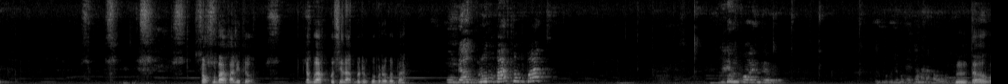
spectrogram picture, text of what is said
Sok gebah ka ditu. Gebah ku sila buru buru gebah. Udah lompat, lompat. Lempoin tuh. Henteu.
